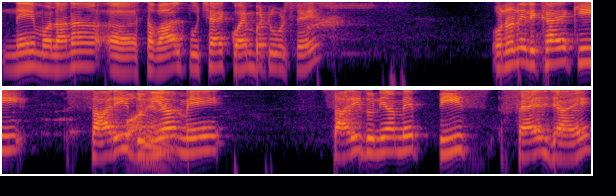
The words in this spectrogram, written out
نے مولانا سوال پوچھا ہے کوئمبٹور سے انہوں نے لکھا ہے کہ ساری دنیا۔ میں ساری دنیا میں پیس پھیل جائے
